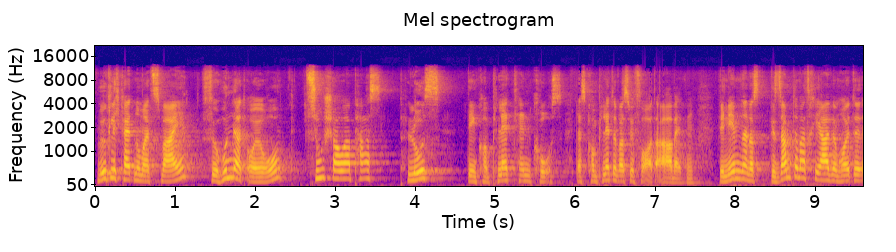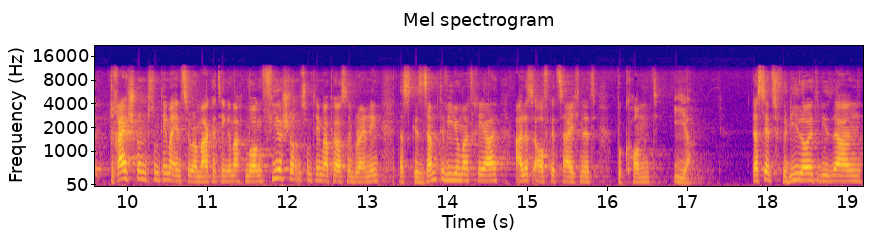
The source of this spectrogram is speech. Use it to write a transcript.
Möglichkeit Nummer zwei, für 100 Euro Zuschauerpass plus den kompletten Kurs, das komplette, was wir vor Ort arbeiten. Wir nehmen dann das gesamte Material, wir haben heute drei Stunden zum Thema Instagram Marketing gemacht, morgen vier Stunden zum Thema Personal Branding, das gesamte Videomaterial, alles aufgezeichnet, bekommt ihr. Das ist jetzt für die Leute, die sagen,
